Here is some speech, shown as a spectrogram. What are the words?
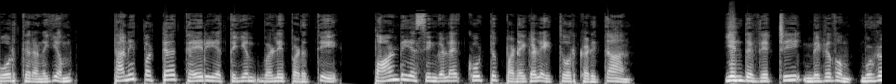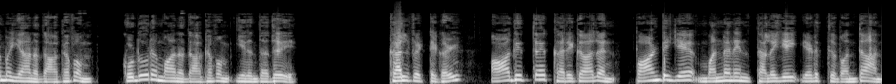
போர்த்திறனையும் தனிப்பட்ட தைரியத்தையும் வெளிப்படுத்தி பாண்டிய சிங்கள கூட்டுப் படைகளை தோற்கடித்தான். இந்த வெற்றி மிகவும் முழுமையானதாகவும் கொடூரமானதாகவும் இருந்தது. கல்வெட்டுகள் ஆதித்த கரிகாலன் பாண்டிய மன்னனின் தலையை எடுத்து வந்தான்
